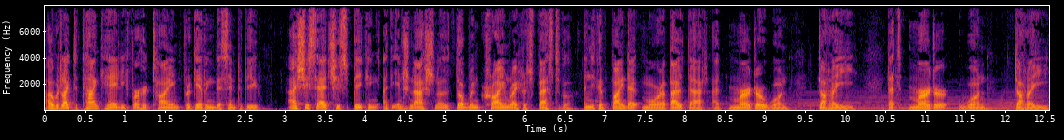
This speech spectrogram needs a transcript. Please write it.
I would like to thank Hallie for her time for giving this interview. As she said, she's speaking at the International Dublin Crime Writers Festival, and you can find out more about that at murder1.ie. That's murder1.ie.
